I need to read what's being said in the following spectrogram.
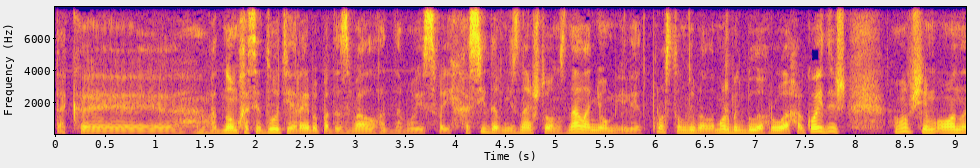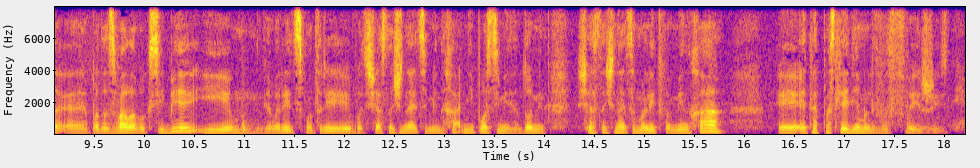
Так э, в одном хасидуте Рэбе подозвал одного из своих хасидов, не знаю, что он знал о нем, или это просто он выбрал, может быть, было Руах Акойдыш. В общем, он э, подозвал его к себе и говорит, смотри, вот сейчас начинается Минха, не после Минха, до Минха, сейчас начинается молитва Минха, э, это последняя молитва в твоей жизни.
